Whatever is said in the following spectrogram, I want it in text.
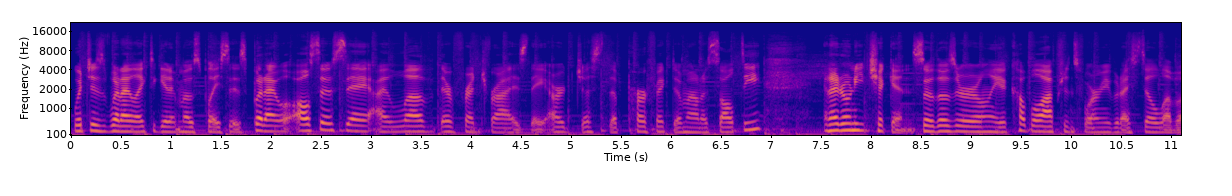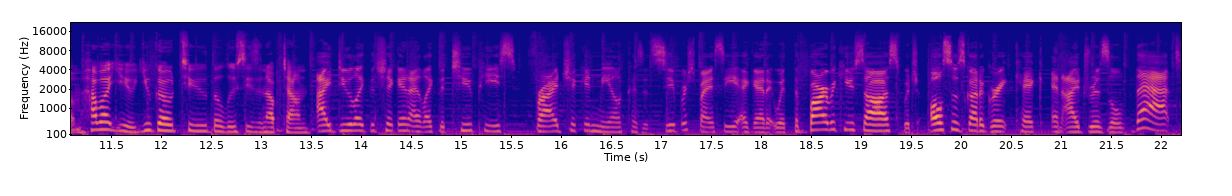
which is what I like to get at most places. But I will also say I love their french fries. They are just the perfect amount of salty and I don't eat chicken. So those are only a couple options for me, but I still love them. How about you? You go to the Lucy's in Uptown. I do like the chicken. I like the two piece fried chicken meal because it's super spicy. I get it with the barbecue sauce, which also has got a great kick, and I drizzle that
